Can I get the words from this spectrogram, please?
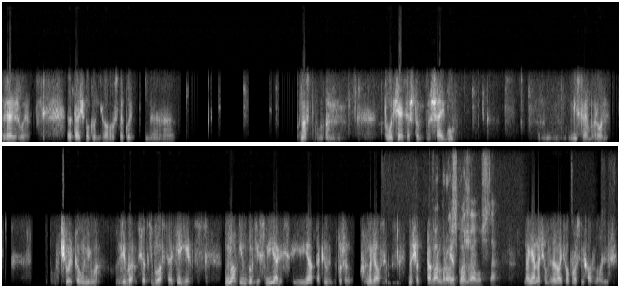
Зря желаю. Э, товарищ полковник, вопрос такой. Э, у нас получается, что Шойгу, министр обороны, чулька у него, либо все-таки была стратегия. Многие-многие смеялись, и я так тоже ухмылялся насчет танковых Вопрос, биатлона. пожалуйста. А я начал задавать вопрос, Михаил Владимирович.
